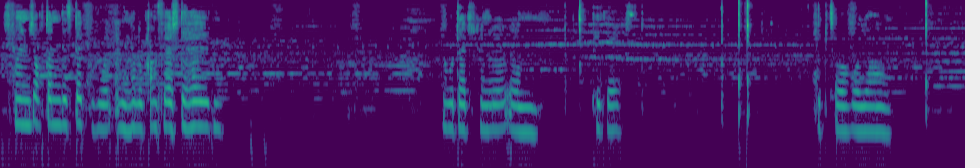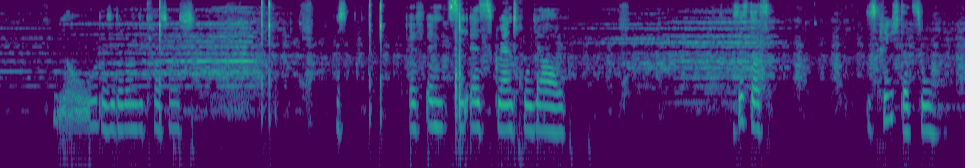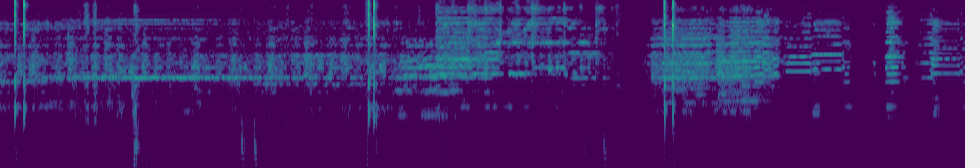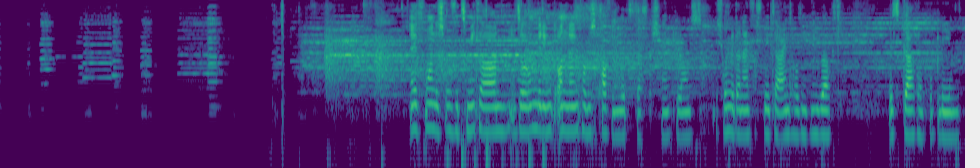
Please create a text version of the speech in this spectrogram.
Ich mir nämlich auch dann das Backpack holen. Ein Hologramm für echte Helden. Gut, da ich keine ähm, Pickaxe. Victor Royal. Jo, da sieht er dann wie krass aus. Was? FNCS Grand Royal. Was ist das? Das kriege ich dazu. Ey, Freunde, ich rufe jetzt Mika an. Also unbedingt online kommen. Ich kaufe ihm jetzt das Geschenk, Jungs. Ich hole mir dann einfach später 1000 V-Bucks. Ist gar kein Problem.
